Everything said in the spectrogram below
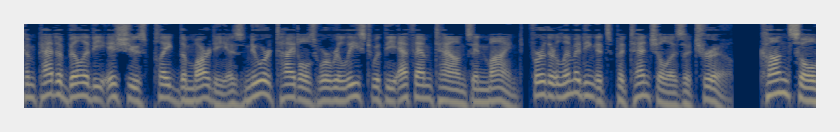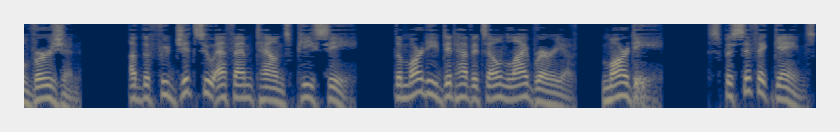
compatibility issues plagued the Marty as newer titles were released with the FM Towns in mind, further limiting its potential as a true console version of the Fujitsu FM Towns PC. The Marty did have its own library of Marty specific games,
